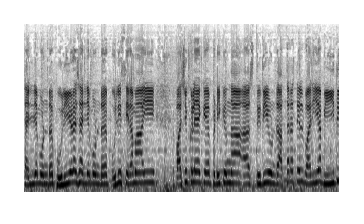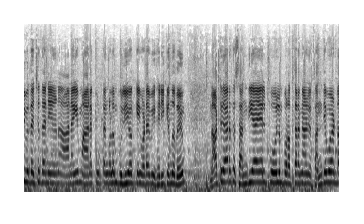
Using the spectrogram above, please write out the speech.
ശല്യമുണ്ട്. പുലിയുടെ ശല്യമുണ്ട്. പുലി സ്ഥിരമായി പശുക്കളെയൊക്കെ പിടിക്കുന്ന സ്ഥിതിയുണ്ട്. അത്തരത്തിൽ വലിയ ഭീതി വിതച്ച് തന്നെയാണ് ആനയും ആനക്കൂട്ടങ്ങളും പുലിയൊക്കെ ഇവിടെ വിഹരിക്കുന്നത്. നാട്ടുകാർക്ക് സന്ധ്യയായാൽ പോലും പുറത്തിറങ്ങാൻ സന്ധ്യ വേണ്ട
